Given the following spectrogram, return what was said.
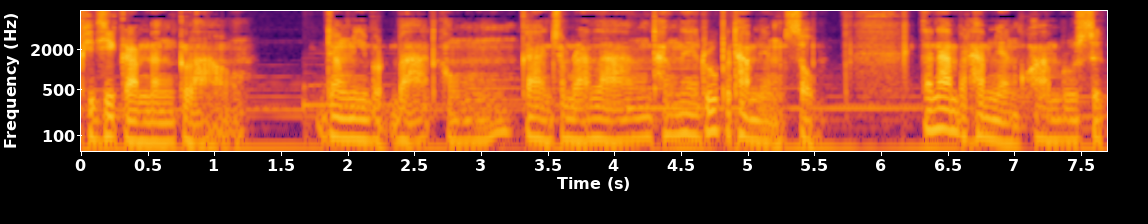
พิธีกรรมดังกล่าว ยังมีบทบาทของการชำระล้างทั้งในรูปธรรมอย่างศพ และนามธรรมอย่างความรู้สึก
